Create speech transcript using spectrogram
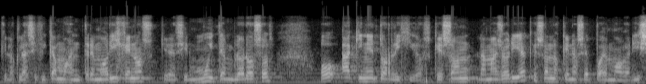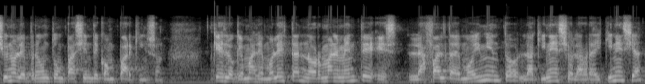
que los clasificamos en tremorígenos, quiere decir muy temblorosos, o aquinetos rígidos, que son la mayoría, que son los que no se pueden mover. Y si uno le pregunta a un paciente con Parkinson, ¿qué es lo que más le molesta? Normalmente es la falta de movimiento, la quinesia o la bradiquinesia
